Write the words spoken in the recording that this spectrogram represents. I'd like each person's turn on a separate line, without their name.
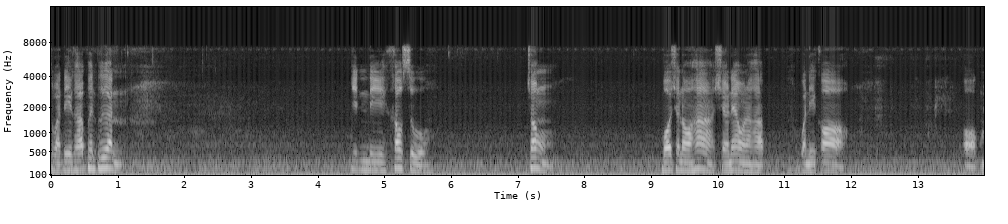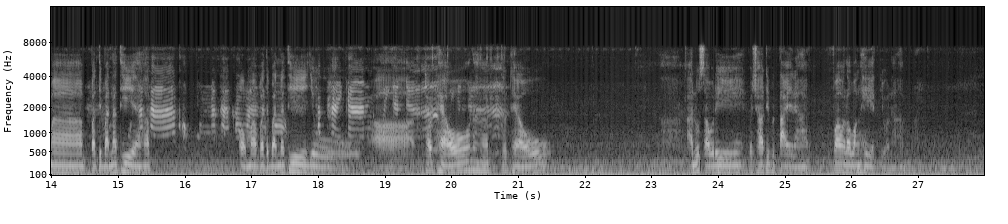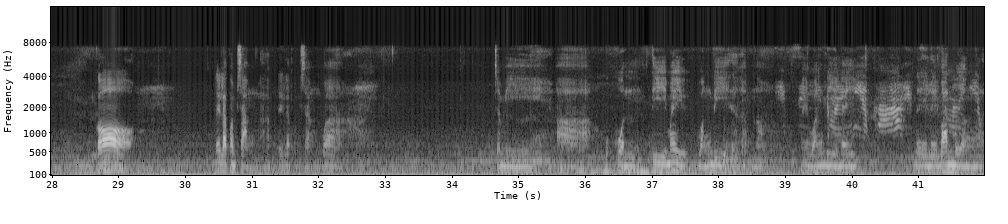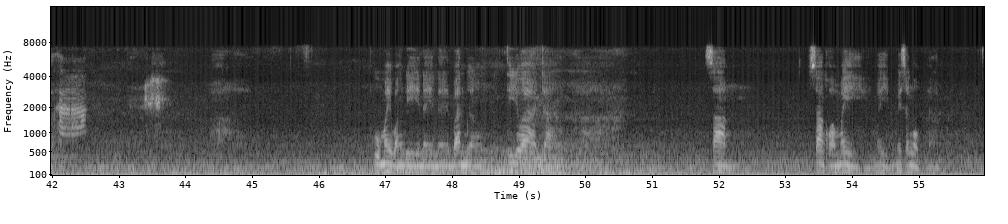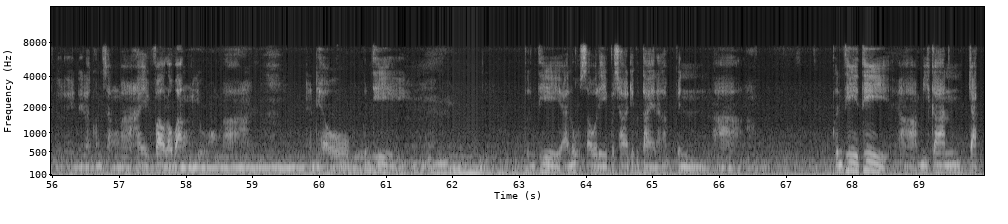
สวัสดีครับเพื่อนๆ ยินดีเข้าสู่ ช่องบชน5 Channel นะครับ วันนี้ก็ ออกมาปฏิบัติหน้าที่นะครับ
ขอบคุณนะคะเข้
ออกมาปฏิบัติหน้าที่อยู่
ทักทายกันคุยกันเด้อ
แถวแถวๆนะครับแถวแถวๆอ่าอนุสาวรีย์ประชาธิปไตยนะครับ เฝ้าระวังเหตุอยู่นะครับ ก็ ได้รับคำสั่งนะครับ ได้รับคำสั่งว่า จะมีอ่าบุคคลที่ไม่หวังดีนะครับเนาะไม่หวังดีใน
เงียบค่ะ
ในในบ้านเมือง
งียบ
นะครับ
ค่ะ
ผู้ไม่หวังดีในในบ้านเมืองที่ว่าจะอ่าสร้างสร้างความไม่ไม่ไม่สงบนะครับก็เลยได้รับคำสั่งมาให้เฝ้าระวังอยู่อ่าแถวๆพื้ นที่พื้นที่อนุสาวรีย์ประชาธิปไตยนะครับ เป็นอ่าพื้นที่ที่อ่ามีการจัด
